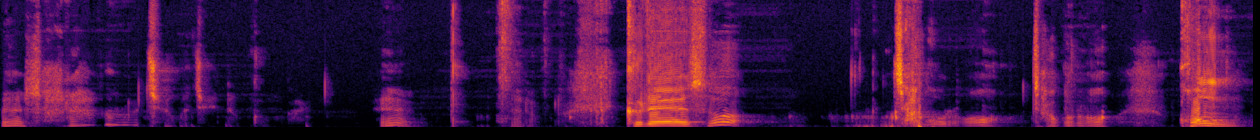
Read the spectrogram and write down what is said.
네, 사랑으로 채워져 있는 공간. 네. 그래서 자고로 자고로 공.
